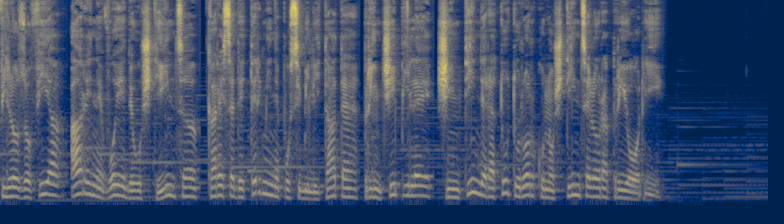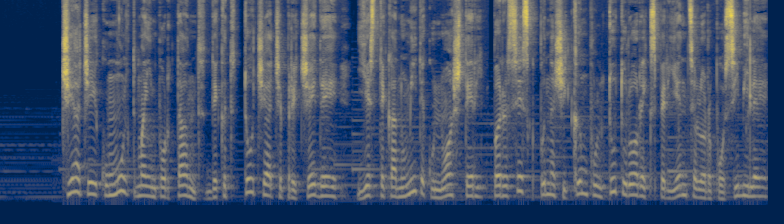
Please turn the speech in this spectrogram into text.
Filozofia are nevoie de o știință care să determine posibilitatea, principiile și întinderea tuturor cunoștințelor a priori. Ceea ce e cu mult mai important decât tot ceea ce precede este că anumite cunoașteri părăsesc până și câmpul tuturor experiențelor posibile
